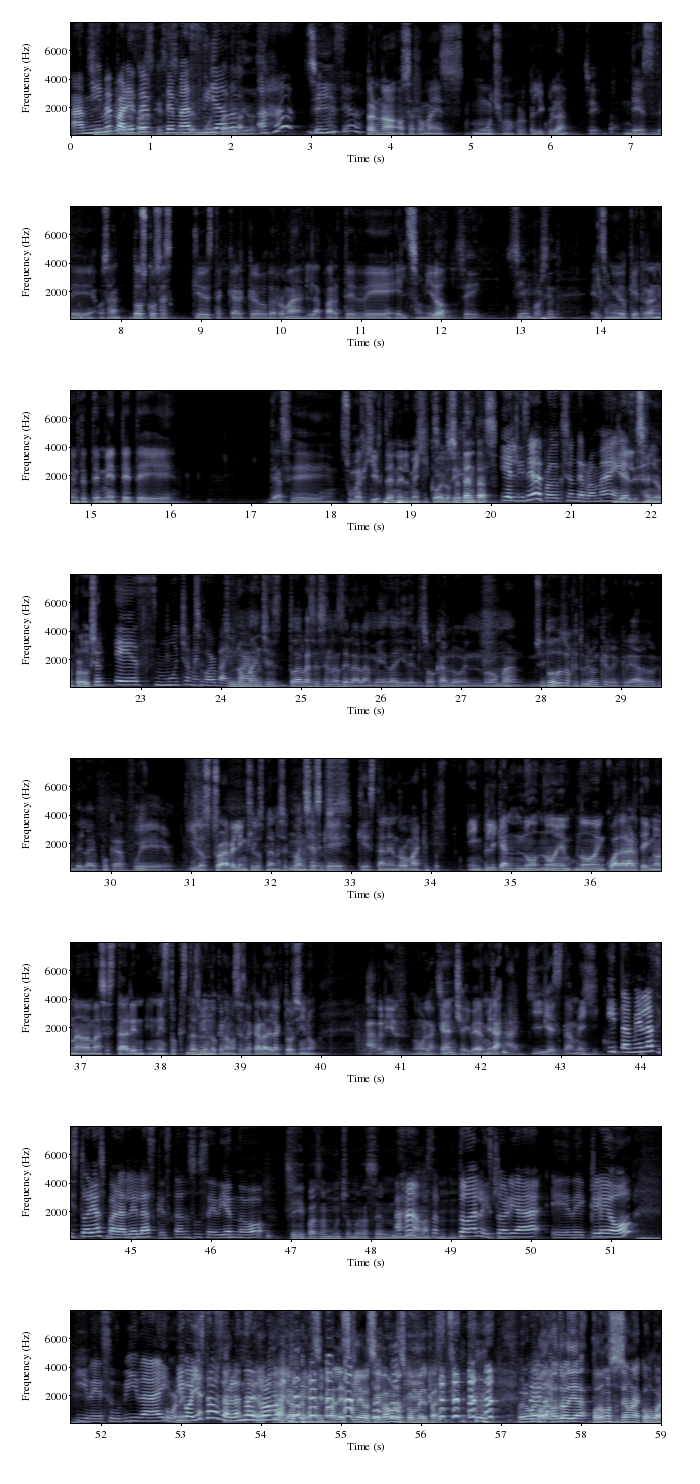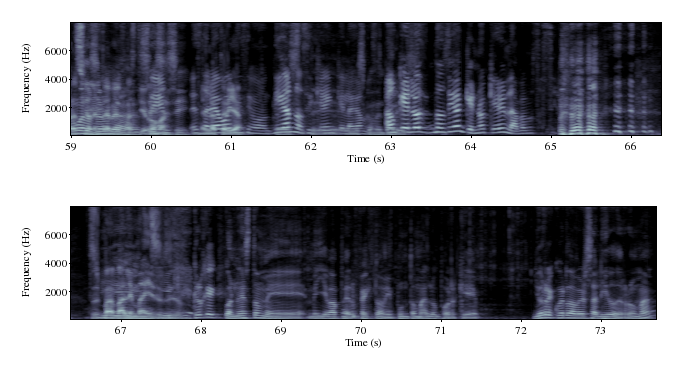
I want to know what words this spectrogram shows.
a mí Sí, me parece es que demasiado. Ajá, Sí, demasiado. pero no, o sea, Roma es mucho mejor película. Sí. Desde, o sea, dos cosas que destacar creo de Roma. La parte del el sonido. Sí, 100%. El sonido que realmente te mete, te, te hace sumergirte en el México Sí, de los sí. 70s. Y el diseño de producción de Roma Y es, el diseño de producción. es mucho mejor by Sí, no manches, todas las escenas de la Alameda y del Zócalo en Roma, Sí. todo eso que tuvieron que recrear de la época fue... Y los travelings y los planos secuencias que, que están en Roma, que pues implican no, no, en- no encuadrarte y no nada más estar en, en esto que estás viendo, que nada más es la cara del actor, sino abrir, ¿no? La cancha y ver, mira, aquí está México. Y también las historias paralelas que están sucediendo. Sí, pasa mucho más en. Ajá, Roma. o sea, toda la historia eh, de Cleo y de su vida. Y, Bueno, digo, ya estamos hablando de Roma. Y la principal es Cleo, sí, vámonos con Belfast. Pero bueno, Otro día podemos hacer una comparación hacer entre una- Belfast y Roma. sí, sí. Estaría buenísimo. Díganos si Este, quieren que la hagamos. Aunque los- nos digan que no quieren, la vamos a hacer. Entonces va- Y- vale más. y- y creo que con esto me, me lleva perfecto a mi punto malo porque yo recuerdo haber salido de Roma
